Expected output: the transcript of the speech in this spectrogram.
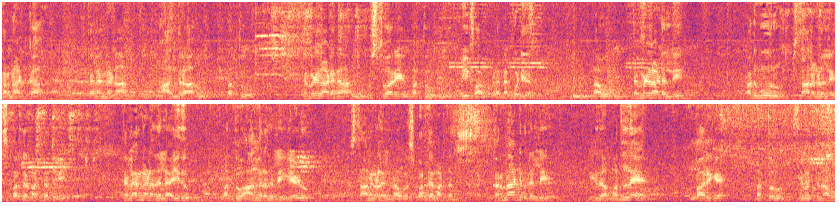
ಕರ್ನಾಟಕ, ತೆಲಂಗಾಣ, ಆಂಧ್ರ ಮತ್ತು ತಮಿಳುನಾಡಿನ ಉಸ್ತುವಾರಿ ಮತ್ತು ಬಿ ಫಾರ್ಮ್ಗಳನ್ನು ಕೊಟ್ಟಿದ್ದಾರೆ. ನಾವು ತಮಿಳುನಾಡಲ್ಲಿ ಹದಿಮೂರು ಸ್ಥಾನಗಳಲ್ಲಿ ಸ್ಪರ್ಧೆ ಮಾಡ್ತಾ ಇದ್ದೀವಿ. ತೆಲಂಗಾಣದಲ್ಲಿ ಐದು ಮತ್ತು ಆಂಧ್ರದಲ್ಲಿ ಏಳು ಸ್ಥಾನಗಳಲ್ಲಿ ನಾವು ಸ್ಪರ್ಧೆ ಮಾಡ್ತಾ ಇದ್ದೀವಿ. ಕರ್ನಾಟಕದಲ್ಲಿ ಈಗ ಮೊದಲನೇ ಬಾರಿಗೆ ಮತ್ತು ಇವತ್ತು ನಾವು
